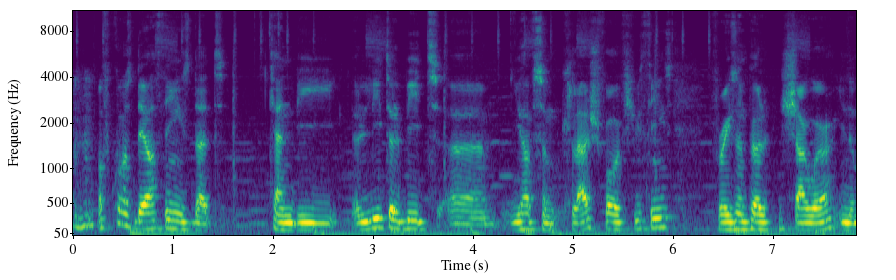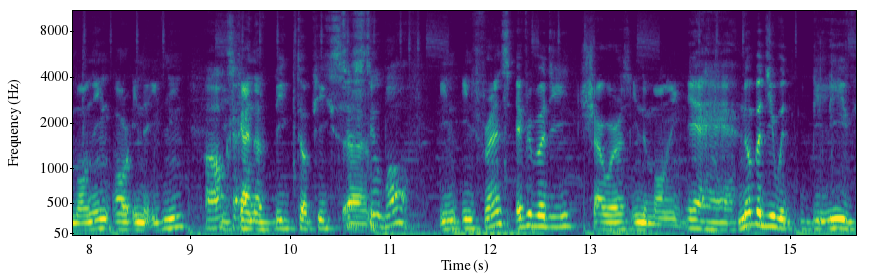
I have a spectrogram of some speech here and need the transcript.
Mhm. Of course, there are things that can be a little bit. um you have some clash for a few things. For example, shower in the morning or in the evening. These kind of big topics. So um, still both. in in France, everybody showers in the morning. Yeah, yeah, yeah. Nobody would believe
